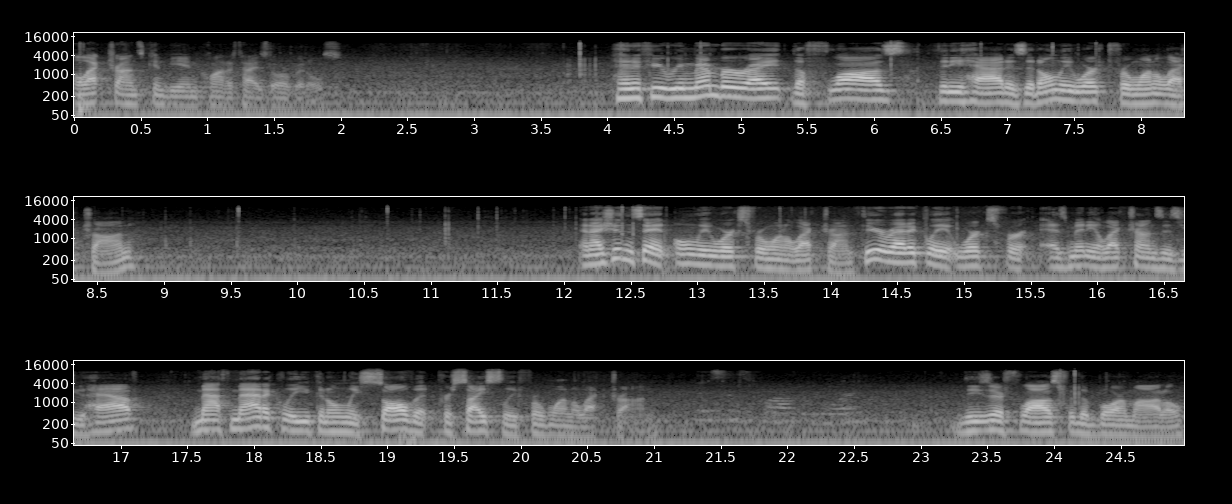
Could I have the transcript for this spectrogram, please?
electrons can be in quantized orbitals. And if you remember right, the flaws that he had is it only worked for one electron. And I shouldn't say it only works for one electron. Theoretically, it works for as many electrons as you have. Mathematically, you can only solve it precisely for one electron. This is flaw for Bohr. These are flaws for the Bohr model.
